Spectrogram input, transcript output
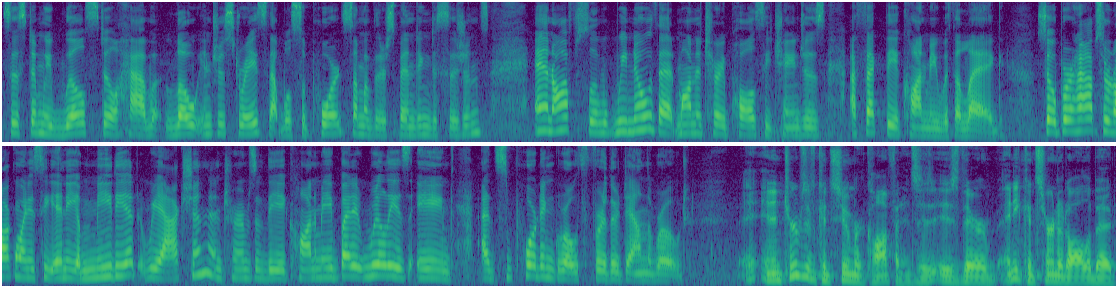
system. We will still have low interest rates that will support some of their spending decisions. And also, we know that monetary policy changes affect the economy with a lag. So perhaps we're not going to see any immediate reaction in terms of the economy, but it really is aimed at supporting growth further down the road. And in terms of consumer confidence, is, is there any concern at all about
